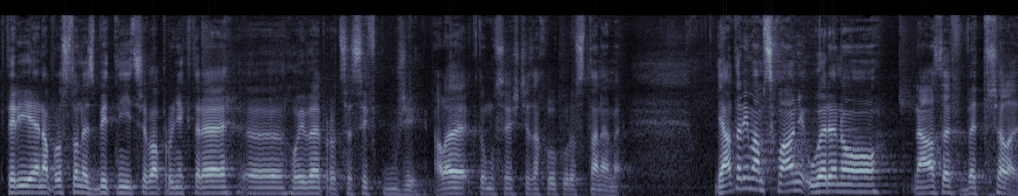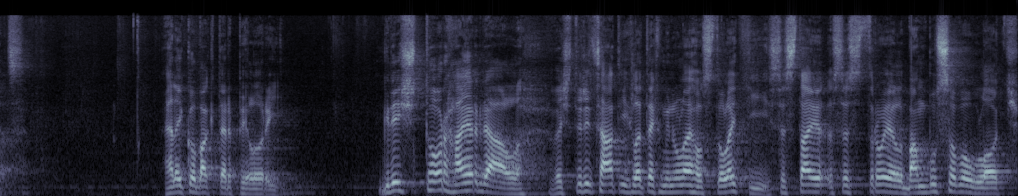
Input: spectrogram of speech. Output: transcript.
který je naprosto nezbytný třeba pro některé e, hojivé procesy v kůži, ale k tomu se ještě za chvilku dostaneme. Já tady mám schválně uvedeno název vetřelec. Helicobacter pylori. Když Thor Heyerdahl ve 40. letech minulého století sestrojil bambusovou loď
